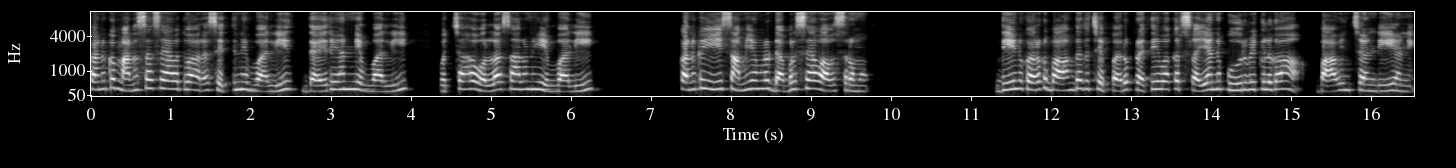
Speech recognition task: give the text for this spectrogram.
కనుక మనస సేవ ద్వారా శక్తిని ఇవ్వాలి ధైర్యాన్ని ఇవ్వాలి ఉత్సాహ ఉల్లాసాలను ఇవ్వాలి. కనుక ఈ సమయంలో డబుల్ సేవ అవసరము. దీని కొరకు బాంధత చెప్పారు ప్రతి ఒక్కరు స్వయాన్ని పూర్వీకులుగా భావించండి అని.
